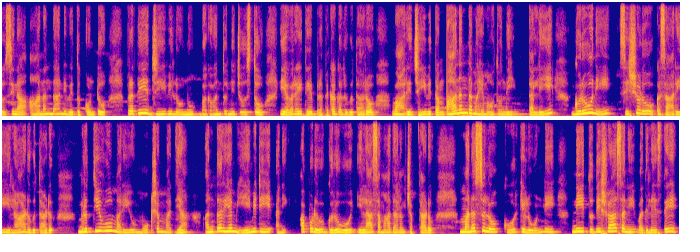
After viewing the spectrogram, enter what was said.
చూసినా ఆనందాన్ని వెతుక్కుంటూ ప్రతి జీవిలోనూ భగవంతుణ్ణి చూస్తూ ఎవరైతే బ్రతకగలుగుతారో వారి జీవితం ఆనందమయమవుతుంది. తల్లి గురువుని శిష్యుడు ఒకసారి ఇలా అడుగుతాడు మృత్యువు మరియు మోక్షం మధ్య అంతర్యం ఏమిటి? అని. అప్పుడు గురువు ఇలా సమాధానం చెప్తాడు. మనస్సులో కోర్కెలు ఉండి నీ తుది శ్వాసని వదిలేస్తే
